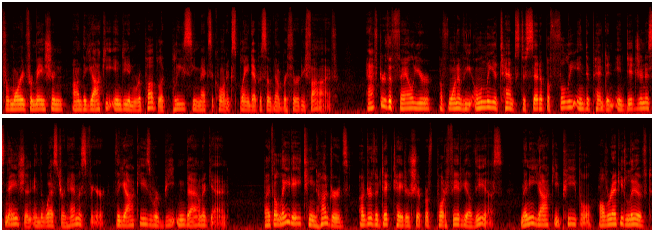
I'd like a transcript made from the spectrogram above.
For more information on the Yaqui Indian Republic, please see Mexico Unexplained episode number 35. After the failure of one of the only attempts to set up a fully independent indigenous nation in the Western Hemisphere, the Yaquis were beaten down again. By the late 1800s, under the dictatorship of Porfirio Diaz, Many Yaqui people already lived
